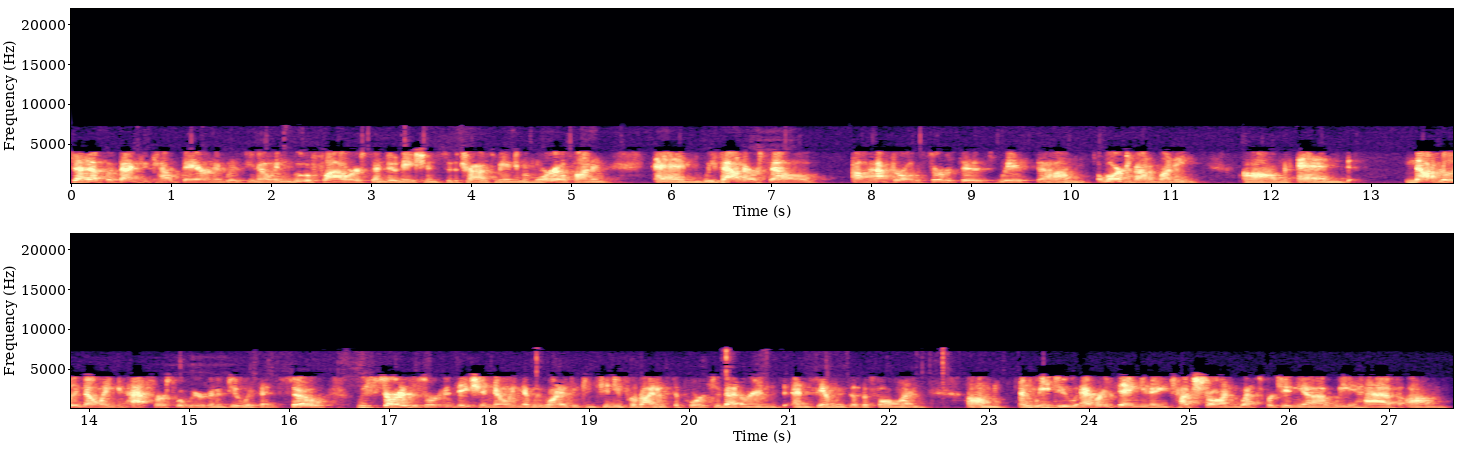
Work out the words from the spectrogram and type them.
set up a bank account there, and it was, you know, in lieu of flowers, send donations to the Travis Manion Memorial Fund, and and we found ourselves uh, after all the services with um, a large amount of money, um, and not really knowing at first what we were going to do with it. So we started this organization knowing that we wanted to continue providing support to veterans and families of the fallen. Um, and we do everything, you know, you touched on West Virginia. We have, um,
